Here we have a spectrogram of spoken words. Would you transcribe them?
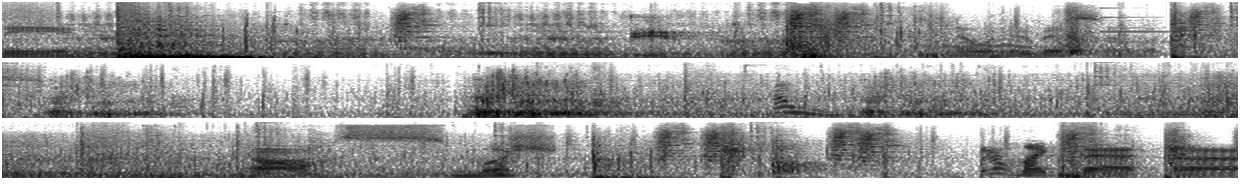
Easy. No Anubis. Ow. Oh, smushed. I don't like that, uh...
